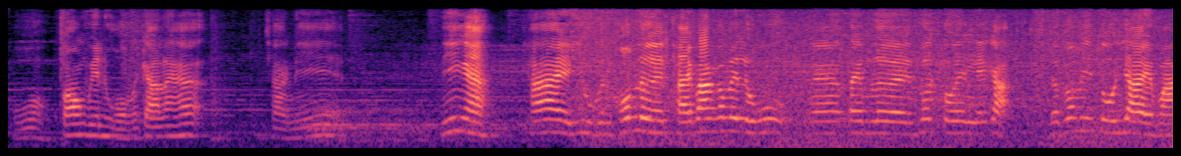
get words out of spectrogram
โอ้กล้องเวียนหัวเหมือนกันนะฮะฉากนี้ นี่ไงใช่อยู่กันครบเลยใครบ้างก็ไม่รู้นะเต็มเลยเพวกตัวเล็กอะแล้วก็มีตัวใหญ่มา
